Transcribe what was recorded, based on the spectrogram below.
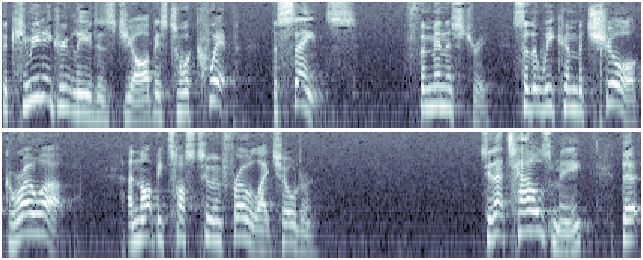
The community group leader's job is to equip the saints for ministry so that we can mature, grow up, and not be tossed to and fro like children. See, that tells me that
